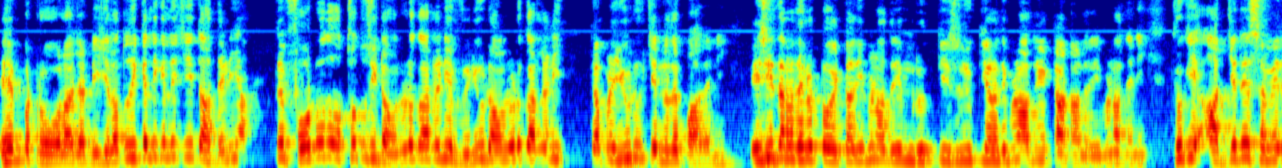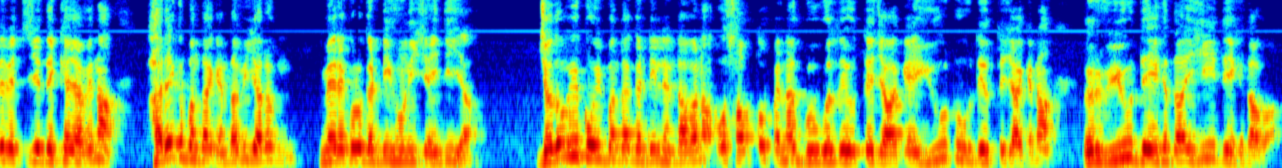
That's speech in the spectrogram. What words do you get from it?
ਇਹ ਪੈਟਰੋਲ ਆ ਜਾਂ ਡੀਜ਼ਲ ਆ, ਤੁਸੀਂ ਇਕੱਲੀ ਇਕੱਲੀ ਚੀਜ਼ ਦੱਸ ਦੇਣੀ ਆ, ਤੇ ਫੋਟੋ ਤਾਂ ਉੱਥੋਂ ਤੁਸੀਂ ਡਾਊਨਲੋਡ ਕਰ ਲੈਣੀ ਹੈ ਵੀਡੀਓ ਡਾਊਨਲੋਡ ਕਰ ਲੈਣੀ ਤੇ ਆਪਣੇ YouTube ਚੈਨਲ ਤੇ ਪਾ ਦੇਣੀ। ਇਸੇ ਤਰ੍ਹਾਂ ਦੇਖ ਲਓ ਟੋਇਟਾ ਦੀ ਬਣਾ ਦੇਣੀ ਮਰੂਤੀ ਸੁਜ਼ੂਕੀ ਵਾਲੇ ਦੀ ਬਣਾ ਦੇਣੀ ਟਾਟਾ ਵਾਲੇ ਦੀ ਬਣਾ ਦੇਣੀ। ਕਿਉਂਕਿ ਅੱਜ ਦੇ ਸਮੇਂ ਦੇ ਵਿੱਚ ਜੇ ਦੇਖਿਆ ਜਾਵੇ ਨਾ, ਹਰ ਇੱਕ ਬੰਦਾ ਕਹਿੰਦਾ ਵੀ ਯਾਰ, ਮੇਰੇ ਕੋਲ ਗੱਡੀ ਹੋਣੀ ਚਾਹੀਦੀ ਆ। ਜਦੋਂ ਵੀ ਕੋਈ ਬੰਦਾ ਗੱਡੀ ਲੈਂਦਾ ਵਾ ਨਾ, ਉਹ ਸਭ ਤੋਂ ਪਹਿਲਾਂ Google ਦੇ ਉੱਤੇ ਜਾ ਕੇ, YouTube ਦੇ ਉੱਤੇ ਜਾ ਕੇ ਨਾ ਰਿਵਿਊ ਦੇਖਦਾ ਹੀ ਦੇਖਦਾ ਵਾ।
